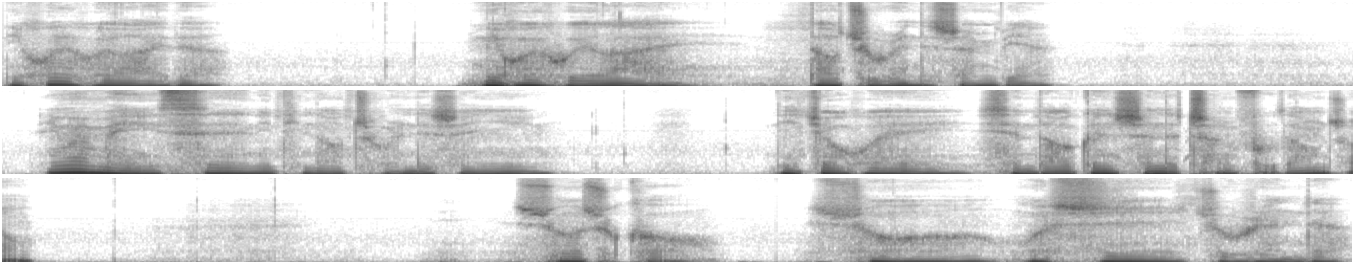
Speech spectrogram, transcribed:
你会回来的，你会回来到主人的身边，因为每一次你听到主人的声音，你就会陷到更深的沉浮当中。说出口，说我是主人的。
